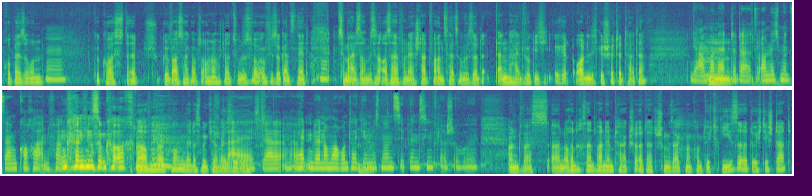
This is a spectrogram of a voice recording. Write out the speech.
pro Person Hm. gekostet. Wasser gab es auch noch dazu. Das war irgendwie so ganz nett. Hm. Zumal es auch ein bisschen außerhalb von der Stadt war und es halt sowieso da- dann halt wirklich äh, ordentlich geschüttet hatte. Ja, man Hm. hätte da jetzt auch nicht mit seinem Kocher anfangen können zu kochen. Na, auf dem Balkon wäre das möglicherweise. Vielleicht, ja, da hätten wir nochmal runtergehen Mhm. müssen und uns die Benzinflasche holen. Und was äh, noch interessant war an dem Tag, Charlotte hatte schon gesagt, man kommt durch Riese durch die Stadt.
